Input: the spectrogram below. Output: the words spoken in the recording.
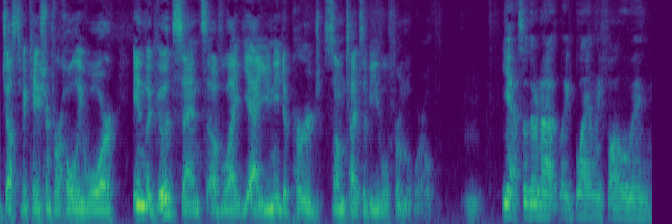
justification for holy war in the good sense of like yeah you need to purge some types of evil from the world Yeah, so they're not like blindly following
